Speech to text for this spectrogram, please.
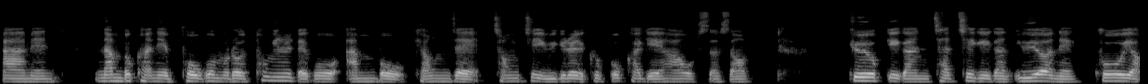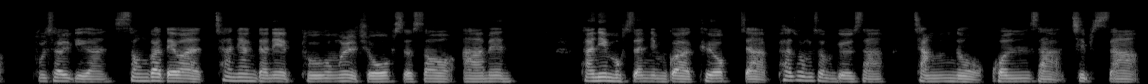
아멘. 남북한이 복음으로 통일되고 안보, 경제, 정치 위기를 극복하게 하옵소서. 교육기관, 자치기관, 위원회, 구역, 부설기관, 성가대와 찬양단의 부흥을 주옵소서. 아멘. 담임 목사님과 교역자, 파송선교사, 장로, 권사, 집사,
